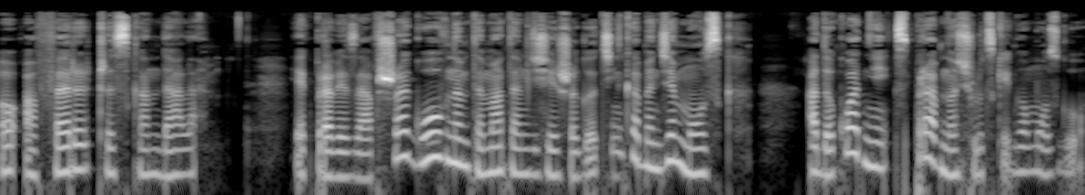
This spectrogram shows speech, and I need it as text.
o afery czy skandale. Jak prawie zawsze, głównym tematem dzisiejszego odcinka będzie mózg, a dokładniej sprawność ludzkiego mózgu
